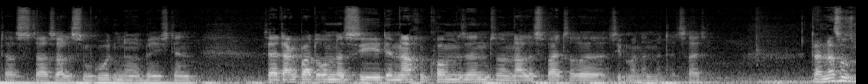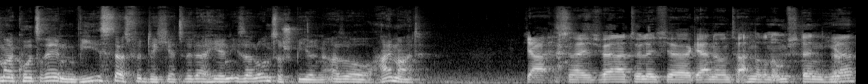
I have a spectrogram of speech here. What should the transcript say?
das, das alles im Guten. Da bin ich den sehr dankbar darum, dass sie dem nachgekommen sind und alles weitere sieht man dann mit der Zeit. Dann lass uns mal kurz reden. Wie ist das für dich, jetzt wieder hier in Iserlohn zu spielen? Also Heimat? Ja, ich wäre natürlich äh, gerne unter anderen Umständen hier, ja.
